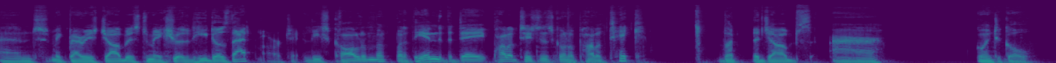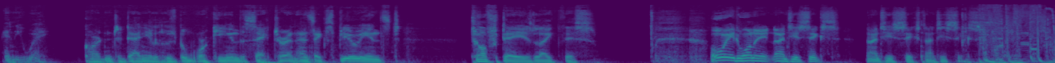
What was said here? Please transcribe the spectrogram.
And Mick Barry's job is to make sure that he does that, or to at least call them. But, at the end of the day, politicians going to politic, but the jobs are going to go anyway, according to Daniel, who's been working in the sector and has experienced tough days like this. 0818 96 96 96.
